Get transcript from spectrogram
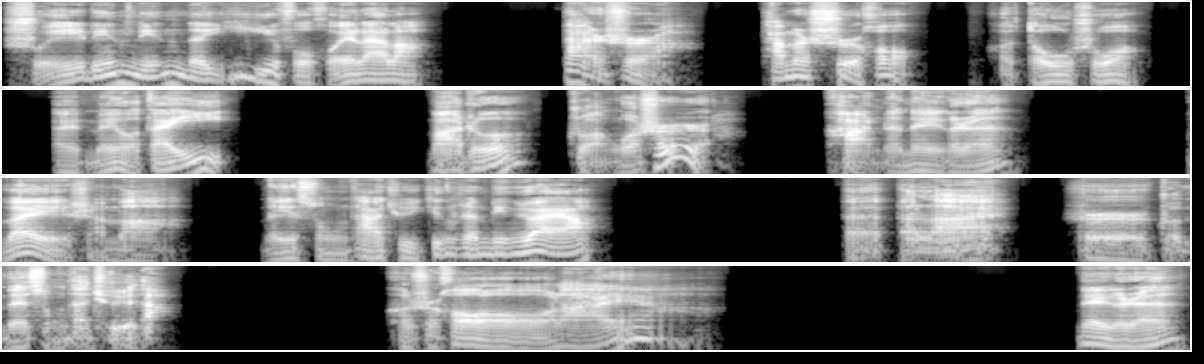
水淋淋的衣服回来了，但是啊，他们事后可都说，哎，没有在意。马哲转过身啊，看着那个人，为什么没送他去精神病院呀？呃，本来是准备送他去的，可是后来呀，那个人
